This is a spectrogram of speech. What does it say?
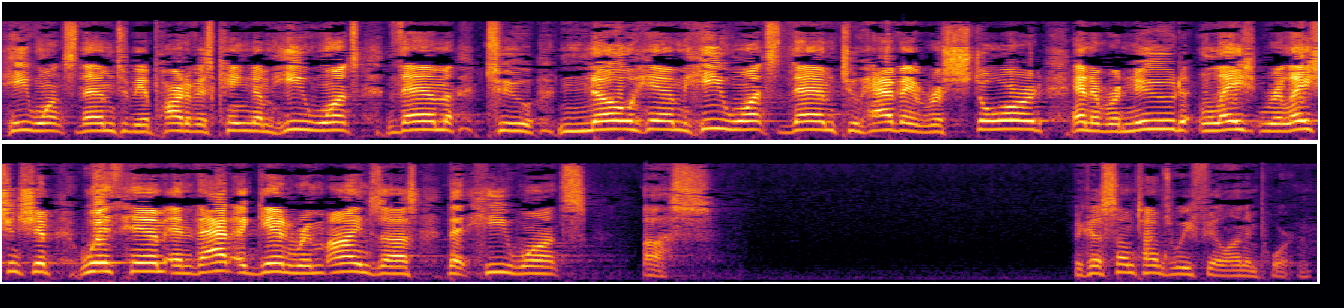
He wants them to be a part of His kingdom. He wants them to know Him. He wants them to have a restored and a renewed relationship with Him. And that again reminds us that He wants us. Because sometimes we feel unimportant.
